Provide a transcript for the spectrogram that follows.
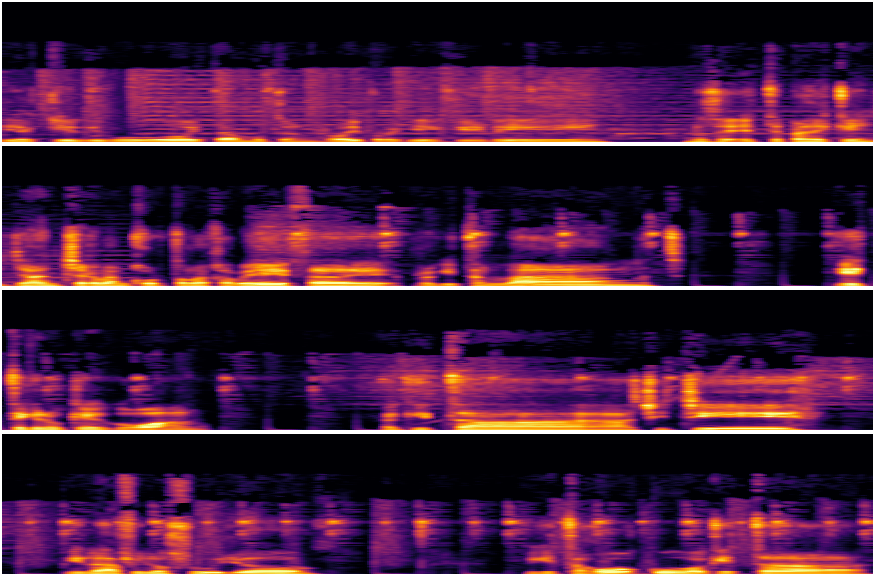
Y aquí el dibujo y tal, Roy por aquí, Kirin. No sé, este parece que es Yancha que le han cortado la cabeza, ¿eh? Por aquí está Lance. Este creo que es Gohan. Aquí está Chichi. Pilaf y lo suyo. Aquí está Goku, aquí está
